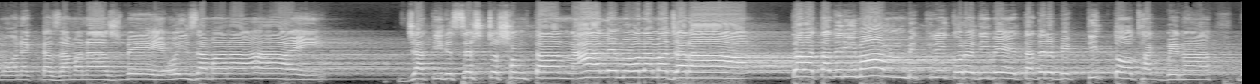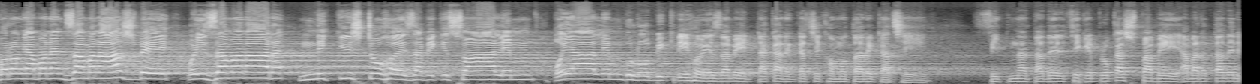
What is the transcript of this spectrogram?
এমন একটা জামানা আসবে, ওই জামানায় জাতির শ্রেষ্ঠ সন্তান, আলেম ওলামা যারা, তারা তাদের ইমাম বিক্রি করে দিবে, তাদের ব্যক্তিত্ব থাকবে না। বরং এমন এক জামানা আসবে, ওই জামানার নিকৃষ্ট হয়ে যাবে কিছু আলেম, ওই আলেমগুলো বিক্রি হয়ে যাবে টাকার কাছে, ক্ষমতার কাছে। ফিতনা তাদের থেকে প্রকাশ পাবে, আবার তাদের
